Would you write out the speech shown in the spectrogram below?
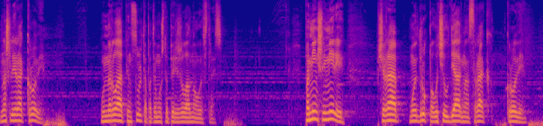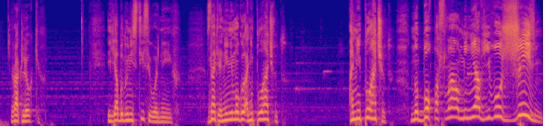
Нашли рак крови. Умерла от инсульта, потому что пережила новый стресс. По меньшей мере, вчера мой друг получил диагноз рак крови, рак легких. И я буду нести сегодня их. Знаете, они не могут, они плачут. Они плачут. Но Бог послал меня в его жизнь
